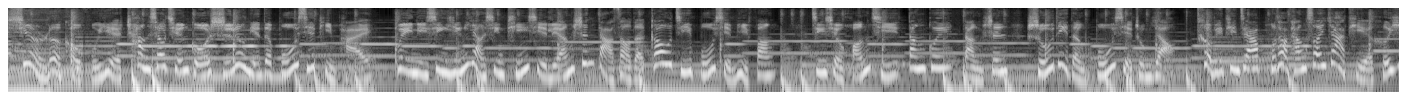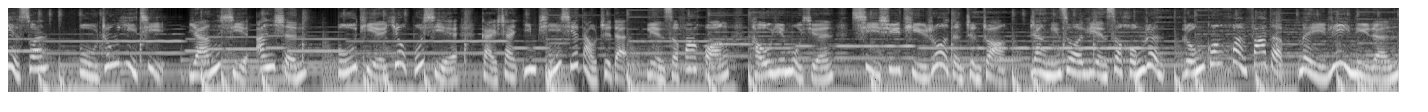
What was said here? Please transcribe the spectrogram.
希尔乐口服液畅销全国十六年的补血品牌，为女性营养性贫血量身打造的高级补血秘方，精选黄芪、当归、党参、熟地等补血中药，特别添加葡萄糖酸亚铁和叶酸，补中益气、养血安神。补铁又补血，改善因贫血导致的脸色发黄、头晕目眩、气虚体弱等症状，让您做脸色红润、容光焕发的美丽女人。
